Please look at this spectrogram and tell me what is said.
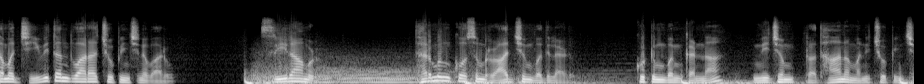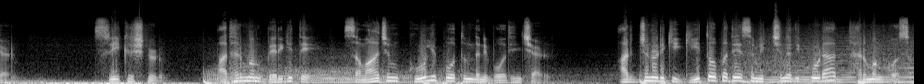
తమ జీవితం ద్వారా చూపించినవారు. శ్రీరాముడు ధర్మం కోసం రాజ్యం వదిలాడు. కుటుంబం కన్నా నిజం ప్రధానమని చూపించాడు. శ్రీకృష్ణుడు అధర్మం పెరిగితే సమాజం కూలిపోతుందని బోధించాడు. అర్జునుడికి గీతోపదేశమిచ్చినది కూడా ధర్మం కోసం.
